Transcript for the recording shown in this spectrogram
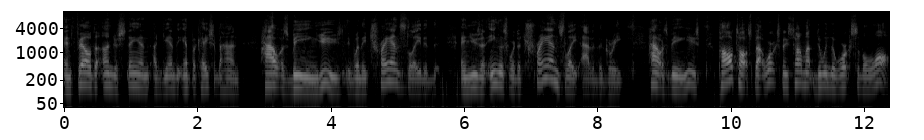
and failed to understand again the implication behind how it was being used when they translated and used an English word to translate out of the Greek how it was being used. Paul talks about works, but he's talking about doing the works of the law.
